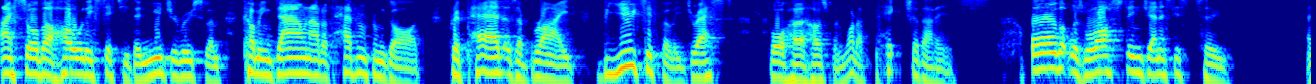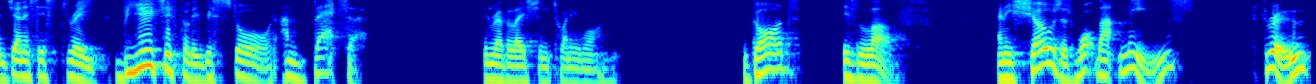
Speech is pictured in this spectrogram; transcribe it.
I saw the holy city, the new Jerusalem, coming down out of heaven from God prepared as a bride, beautifully dressed for her husband. What a picture that is. All that was lost in Genesis 2 and Genesis 3, beautifully restored and better in Revelation 21. God is love, and he shows us what that means through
